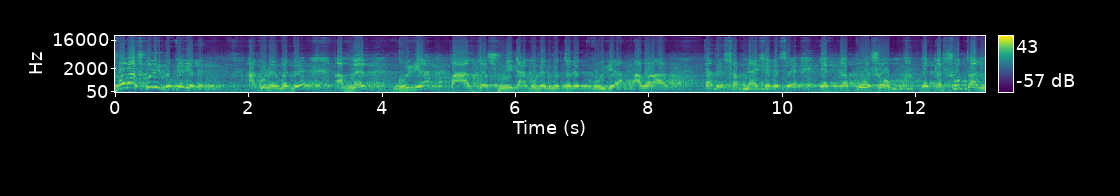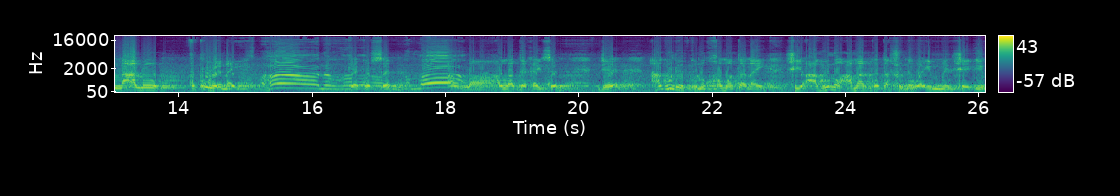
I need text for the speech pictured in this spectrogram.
সরাসরি ঢুকে গেলেন। আগুনের মধ্যে আপনার ঘুরিয়া পাঁচ দশ মিনিট আগুনের মধ্যে ঘুরিয়া আবার তাদের সামনে এসে গেছে। একটা পশম একটা সুতার নালও পুরে নাই। কে করছেন? আল্লাহ। আল্লাহ আল্লাহ দেখাইছেন যে আগুনের কোনো ক্ষমতা নাই। সেই আগুনও আমার কথা শুনে ওয়া ইমিন সে ইন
